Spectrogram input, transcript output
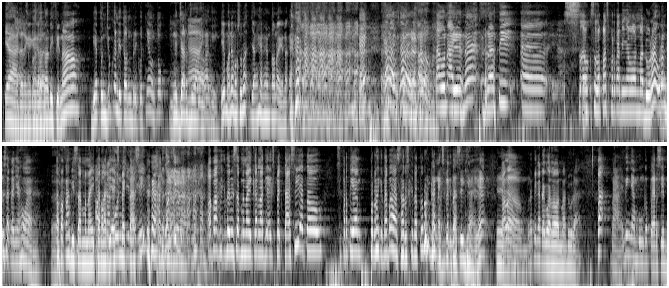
Ya, dari Setelah kegagalan. gagal di final, dia tunjukkan di tahun berikutnya untuk ngejar Nah, juara itu. lagi. Iya mana maksudnya jangan hand hand tahun ayeuna. eh, kalau kalau tahun ayeuna berarti se- selepas pertandingan lawan Madura orang bisa kanyahuan. Apakah bisa menaikkan Apakah lagi kunci ekspektasi? kunci. Apakah kita bisa menaikkan lagi ekspektasi atau seperti yang pernah kita bahas harus kita turunkan ekspektasinya ya? Iya. Kalau berarti nggak ada gua lawan Madura. Pak, nah ini nyambung ke Persib.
